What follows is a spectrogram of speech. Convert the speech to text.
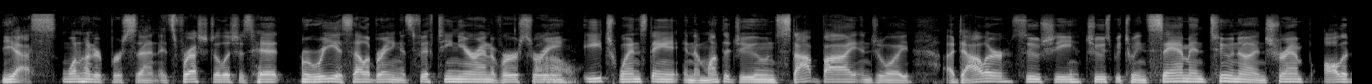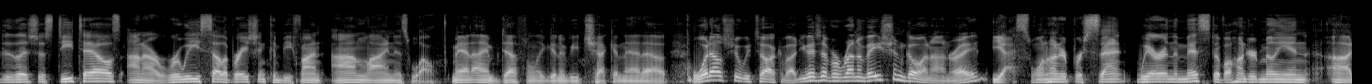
Yes, 100%. It's fresh, delicious hit. Yi is celebrating its 15 year anniversary. Wow. Each Wednesday in the month of June, stop by, enjoy a dollar sushi, choose between salmon, tuna, and shrimp. All the delicious details on our Ru Yi celebration can be found online as well. Man, I am definitely going to be checking that out. What else should we talk about? You guys have a renovation going on, right? Yes, 100%. We are in the midst of a $100 million uh,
